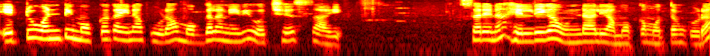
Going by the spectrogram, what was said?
ఎటువంటి మొక్కకైనా కూడా మొగ్గలు అనేవి వచ్చేస్తాయి. సరేనా? హెల్దీగా ఉండాలి ఆ మొక్క మొత్తం కూడా.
